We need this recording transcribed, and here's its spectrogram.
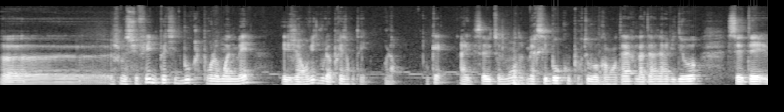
je me suis fait une petite boucle pour le mois de mai et j'ai envie de vous la présenter. Voilà. Ok Allez, salut tout le monde. Merci beaucoup pour tous vos commentaires. La dernière vidéo, c'était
